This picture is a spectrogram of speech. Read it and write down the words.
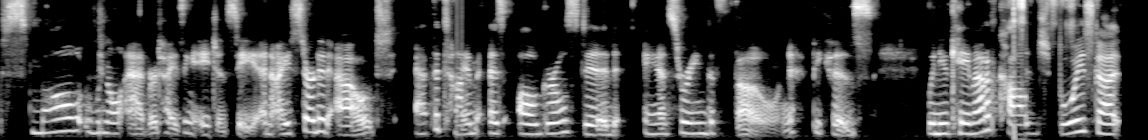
small regional advertising agency, and I started out at the time as all girls did, answering the phone because when you came out of college, boys got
